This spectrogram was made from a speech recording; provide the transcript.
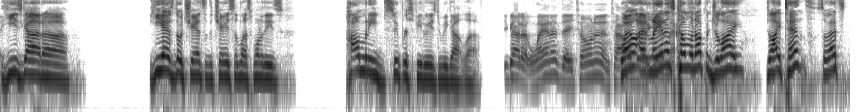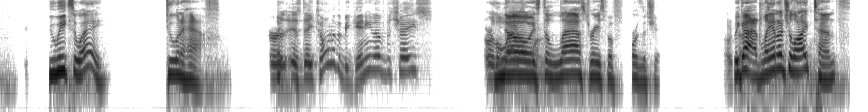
He's got uh he has no chance of the chase unless one of these. How many super speedways do we got left? You got Atlanta, Daytona, and Talladega. Well, Atlanta's coming up in July, July 10th, so that's two weeks away two and a half. Or is Daytona the beginning of the chase? Or the no, it's the last race before the chase. Okay. We got Atlanta July 10th.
